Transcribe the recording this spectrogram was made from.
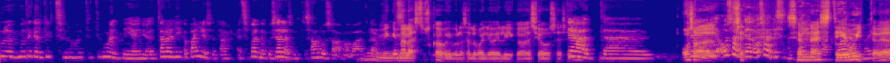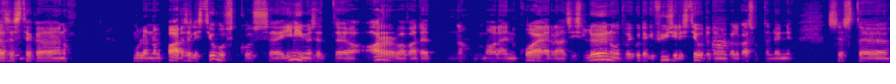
kuule, ma tegelikult ütlesin, noh, et ei mõelnud nii, onju, et tal on liiga palju seda, et sa pead nagu selles mõttes aru saama, vaata. mingi mälestus ka võib-olla selle valjuheliga seoses. tead äh,. osa, see, lihtsalt. see on hästi huvitav ja, sest ega noh, mul on olnud paar sellist juhust, kus inimesed äh, arvavad, et noh, ma olen koera siis löönud või kuidagi füüsilist jõudu tema peal kasvatanud, onju. sest äh,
